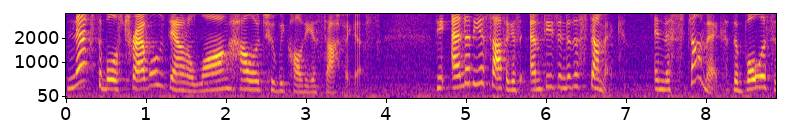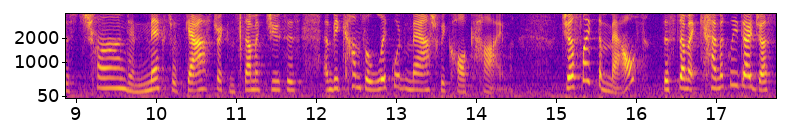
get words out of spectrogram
Next, the bolus travels down a long hollow tube we call the esophagus. The end of the esophagus empties into the stomach. In the stomach, the bolus is churned and mixed with gastric and stomach juices and becomes a liquid mash we call chyme. Just like the mouth, the stomach chemically digests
